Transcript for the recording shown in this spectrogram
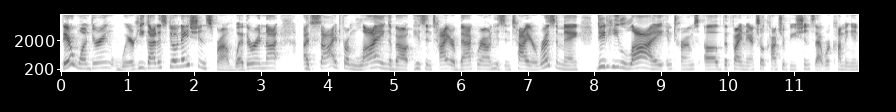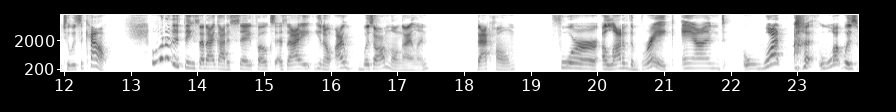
they're wondering where he got his donations from, whether or not, aside from lying about his entire background, his entire resume, did he lie in terms of the financial contributions that were coming into his account? One of the things that I got to say, folks, as I, you know, I was on Long Island back home for a lot of the break and what what was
